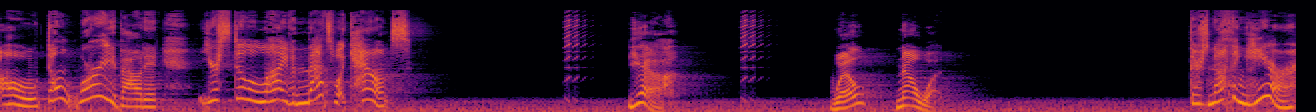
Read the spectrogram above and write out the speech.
Oh, don't worry about it. You're still alive, and that's what counts. Yeah. Well, now what? There's nothing here.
